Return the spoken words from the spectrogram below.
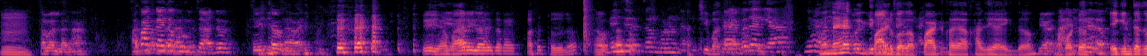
हम्म समजला ना फुकात काय तर करूचा दर ए ह्या बाहेर इलाज काय? असं. ठेवलं डेंजर काम करून टाकलं. अच्छी बात काय बदल या? नाही कुठली पाठ बघा पाठ खया खाली आहे एकदम. एक इंचाचा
